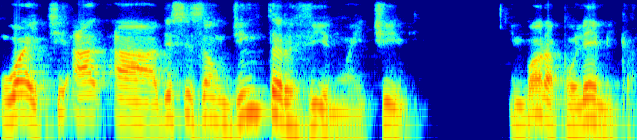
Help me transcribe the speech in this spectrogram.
o Haiti, a, a decisão de intervir no Haiti, embora polêmica,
